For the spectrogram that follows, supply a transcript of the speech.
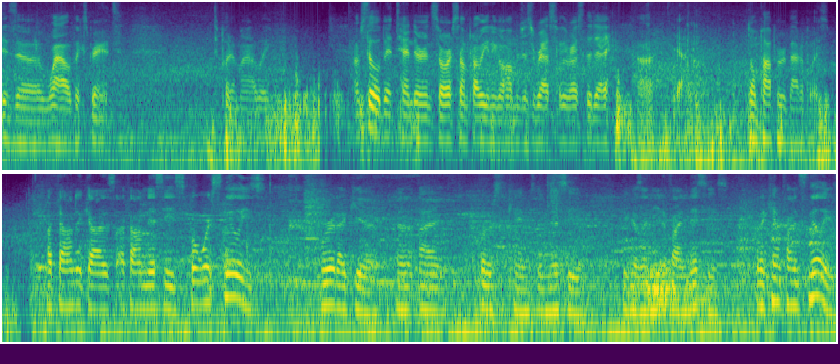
is a wild experience to put it mildly. I'm still a bit tender and sore, so I'm probably gonna go home and just rest for the rest of the day. Uh, yeah, don't pop her rib out of place. I found it, guys. I found Nissy's, but we're Snilly's. We're at Ikea, and I first came to Nissy because I need to find Nissy's, but I can't find Snillies.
